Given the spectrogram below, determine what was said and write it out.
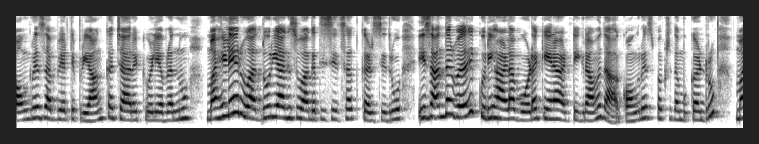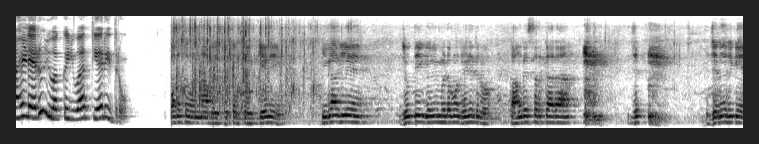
ಕಾಂಗ್ರೆಸ್ ಅಭ್ಯರ್ಥಿ ಪ್ರಿಯಾಂಕಾ ಜಾರಕಿಹೊಳಿ ಅವರನ್ನು ಮಹಿಳೆಯರು ಅದ್ದೂರಿಯಾಗಿ ಸ್ವಾಗತಿಸಿ ಸತ್ಕರಿಸಿದರು. ಈ ಸಂದರ್ಭದಲ್ಲಿ ಕುರಿಹಾಳ ಬೋಡಕೇನಹಟ್ಟಿ ಗ್ರಾಮದ ಕಾಂಗ್ರೆಸ್ ಪಕ್ಷದ ಮುಖಂಡರು, ಮಹಿಳೆಯರು, ಯುವಕ, ಯುವತಿಯರಿದ್ದರು. ಈಗಾಗಲೇ ಜ್ಯೋತಿ ಗವಿ ಮೇಡಮ್ ಅವರು ಹೇಳಿದರು, ಕಾಂಗ್ರೆಸ್ ಸರ್ಕಾರ ಜನರಿಗೆ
